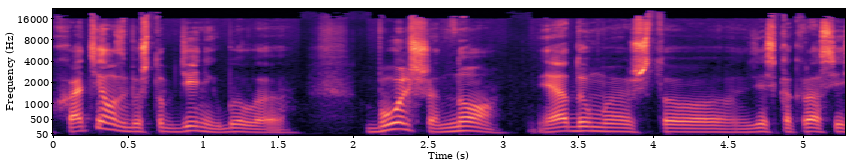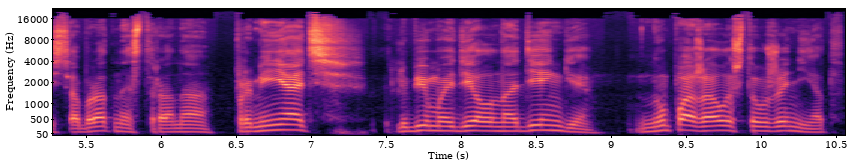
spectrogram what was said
хотелось бы, чтобы денег было больше, но я думаю, что здесь как раз есть обратная сторона. Променять любимое дело на деньги, ну, пожалуй, что уже нет.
